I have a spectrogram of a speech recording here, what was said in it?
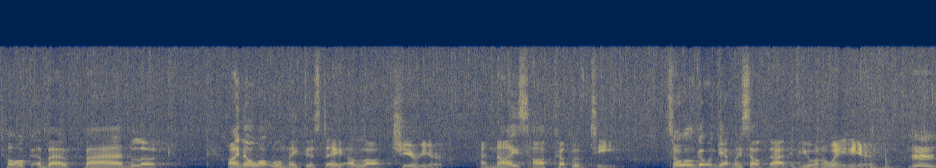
Talk about bad luck. I know what will make this day a lot cheerier a nice hot cup of tea. So I'll go and get myself that if you want to wait here. Hmm.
